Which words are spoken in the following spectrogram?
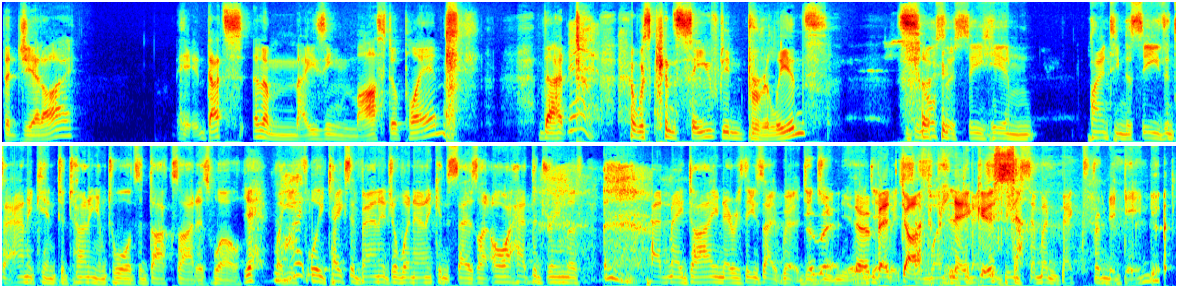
the Jedi. Eh, That's an amazing master plan that was conceived in brilliance. You So, can also see him planting the seeds into Anakin to turning him towards the dark side as well. Yeah. like he fully takes advantage of when Anakin says, "Like, oh, I had the dream of Padme dying and everything." He's like, well, "Did you know there but was Darth someone who can actually someone back from the dead?"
